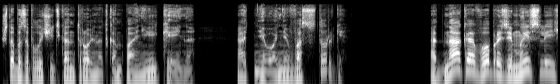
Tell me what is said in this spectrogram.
чтобы заполучить контроль над компанией Кейна — от него не в восторге. Однако в образе мыслей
